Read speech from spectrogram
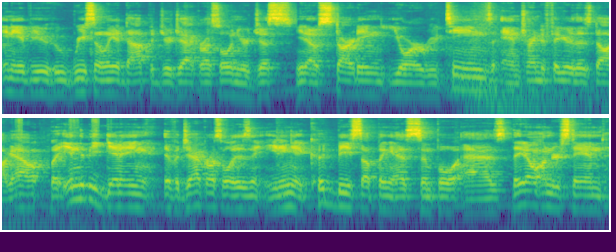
any of you who recently adopted your Jack Russell and you're just, you know, starting your routines and trying to figure this dog out. But in the beginning, if a Jack Russell isn't eating, it could be something as simple as they don't understand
